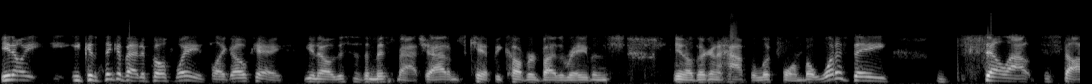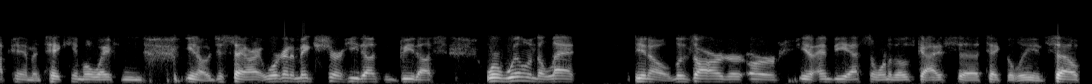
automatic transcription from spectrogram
you know, you can think about it both ways. Like, okay, you know, this is a mismatch. Adams can't be covered by the Ravens. You know, they're going to have to look for him. But what if they sell out to stop him and take him away from, you know, just say, all right, we're going to make sure he doesn't beat us. We're willing to let you know Lazard or, or you know MVS or one of those guys uh, take the lead. So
